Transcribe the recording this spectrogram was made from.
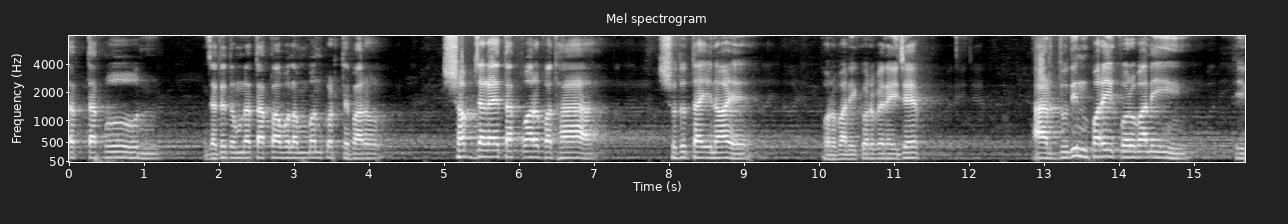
তাত্তাকুন, যাতে তোমরা তাকওয়া অবলম্বন করতে পারো। সব জায়গায় তাকওয়ার কথা শুধু তাই নয় কোরবানি করবেন এই যে। আর দুদিন পরেই কোরবানি, এই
